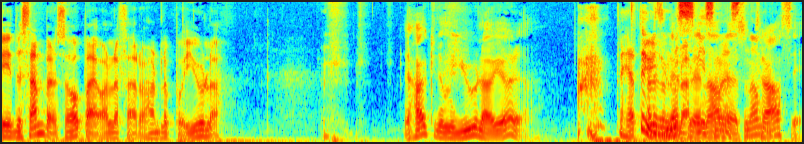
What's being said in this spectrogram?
i desember så håper jeg jo alle får å handle på jula. Det har jo ikke noe med jula å gjøre, da. Det heter jo Det sånn jula. Er så trasig.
